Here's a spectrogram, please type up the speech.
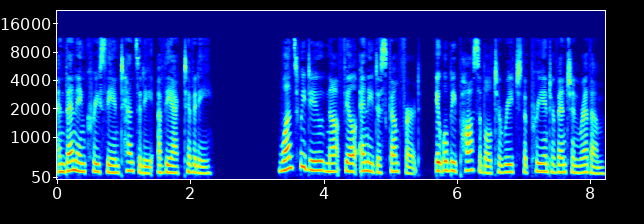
and then increase the intensity of the activity. Once we do not feel any discomfort, it will be possible to reach the pre-intervention rhythm.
